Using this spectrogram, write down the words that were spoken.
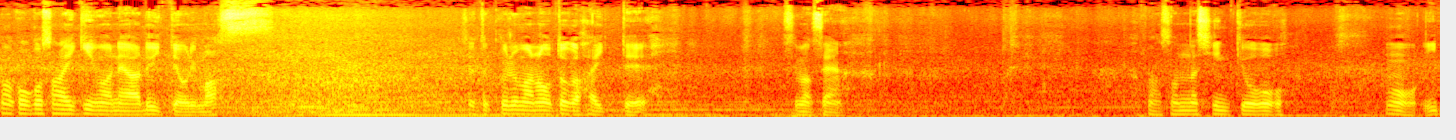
まあ、ここ最近はね歩いております。ちょっと車の音が入ってすいません。まあそんな心境をもう1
